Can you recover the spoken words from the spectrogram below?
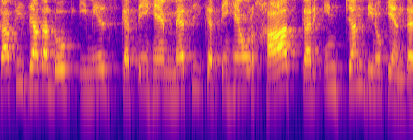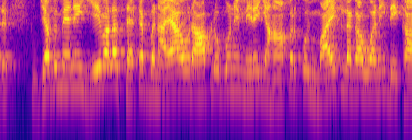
काफ़ी ज़्यादा लोग ईमेल्स करते हैं, मैसेज करते हैं और ख़ास कर इन चंद दिनों के अंदर जब मैंने ये वाला सेटअप बनाया और आप लोगों ने मेरे यहाँ पर कोई माइक लगा हुआ नहीं देखा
